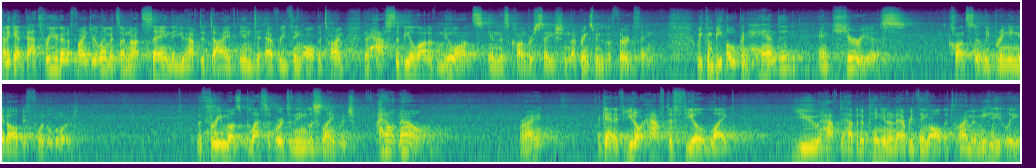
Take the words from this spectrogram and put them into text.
And again, that's where you're going to find your limits. I'm not saying that you have to dive into everything all the time. There has to be a lot of nuance in this conversation. That brings me to the third thing. We can be open handed and curious, constantly bringing it all before the Lord. The three most blessed words in the English language I don't know right? Again, if you don't have to feel like you have to have an opinion on everything all the time immediately,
